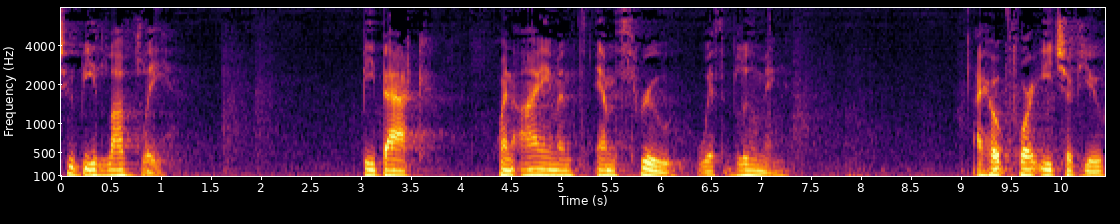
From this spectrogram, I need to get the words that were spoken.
to be lovely. Be back when I am, am through with blooming. I hope for each of you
